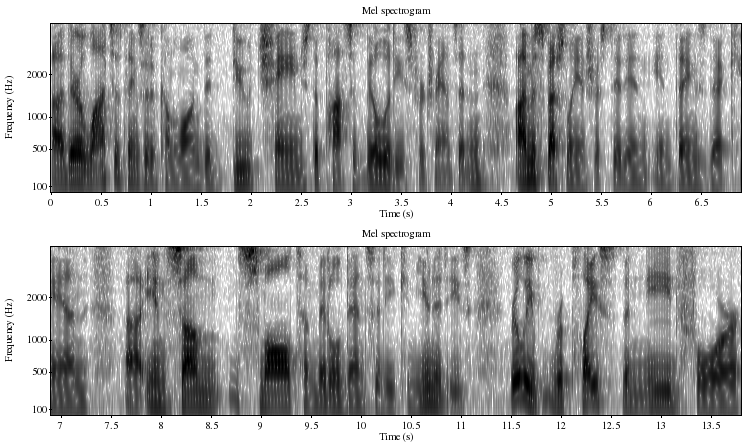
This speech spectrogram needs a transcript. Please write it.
Uh, there are lots of things that have come along that do change the possibilities for transit. And I'm especially interested in, in things that can, in some small to middle density communities, really replace the need for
